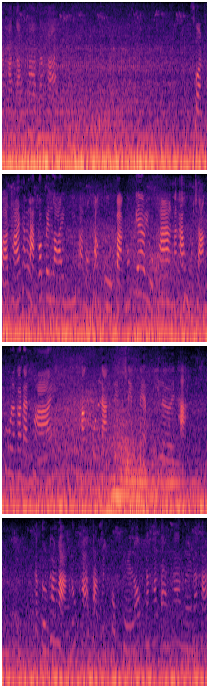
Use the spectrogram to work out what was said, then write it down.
นะคะตามภาพนะคะ ส่วนฝาท้ายข้างหลังก็เป็นลายนี้ค่ะของทางอู่ปากนกแก้วอยู่ข้างนะคะ หูช้างคู่แล้วก็ดันท้ายบางคนหลังเต็มๆแบบนี้เลยค่ะกร์ตูนข้างหลังลูกค้าสั่งเป็นกบเคโลนะคะ ตามภาพเลยนะคะ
